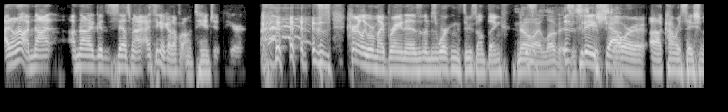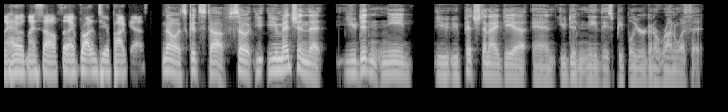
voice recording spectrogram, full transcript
I don't know. I'm not. I'm not a good salesman. I, I think I got off on a tangent here. this is currently where my brain is, and I'm just working through something. No, is, I love it. This, this is today's shower uh, conversation I had with myself that I've brought into your podcast. No, it's good stuff. So you, you mentioned that you didn't need you you pitched an idea and you didn't need these people. You're going to run with it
